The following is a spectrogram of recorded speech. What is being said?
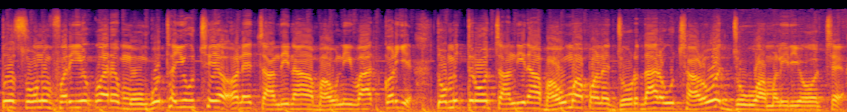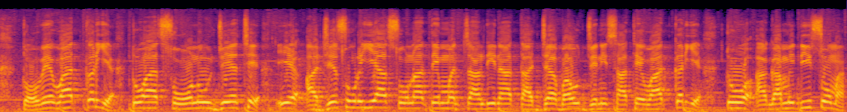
તો સોનું ફરી એકવાર મોંઘું થયું છે અને ચાંદીના ભાવની વાત કરીએ તો મિત્રો, ચાંદીના ભાવમાં પણ જોરદાર ઉછાળો જોવા મળી રહ્યો છે. તો હવે વાત કરીએ તો આ સોનું જે છે એ આજે શું રહ્યા? સોના તેમજ ચાંદીના તાજા ભાવ જેની સાથે વાત કરીએ તો આગામી દિવસોમાં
